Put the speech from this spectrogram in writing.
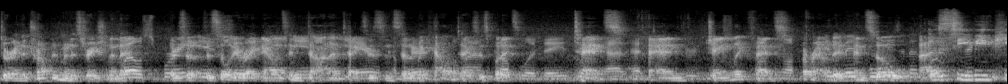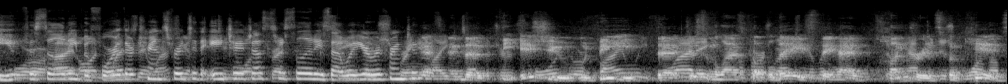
during the Trump administration. And Well, there's a facility right now, it's certainly in Donna, in Texas instead of McAllen, Texas, but it's couple of days when we tents had- had and chain link fence around it. And so mid-40s A as- CBP facility before they're transferred to the HHS facility? Is that what you're referring to? Yes, and the, the issue would be that just in the last couple days, they had hundreds of kids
